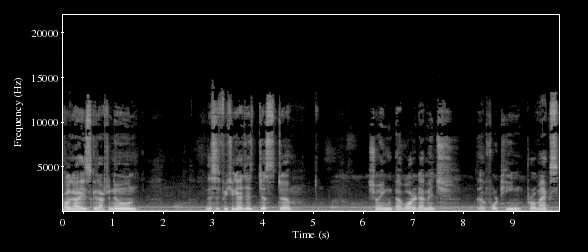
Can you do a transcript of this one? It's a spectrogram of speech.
hello guys. Good afternoon. This is future gadget just uh, showing a water damage uh, 14 pro max.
